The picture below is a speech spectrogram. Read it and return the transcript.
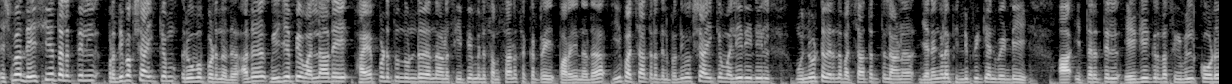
രശ്മ ദേശീയ തലത്തിൽ പ്രതിപക്ഷ ഐക്യം രൂപപ്പെടുന്നത് അത് ബി ജെ പി വല്ലാതെ ഭയപ്പെടുത്തുന്നുണ്ട് എന്നാണ് സി പി എമ്മിന്റെ സംസ്ഥാന സെക്രട്ടറി പറയുന്നത്. ഈ പശ്ചാത്തലത്തിൽ പ്രതിപക്ഷ ഐക്യം വലിയ രീതിയിൽ മുന്നോട്ട് വരുന്ന പശ്ചാത്തലത്തിലാണ് ജനങ്ങളെ ഭിന്നിപ്പിക്കാൻ വേണ്ടി ഇത്തരത്തിൽ ഏകീകൃത സിവിൽ കോഡ്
